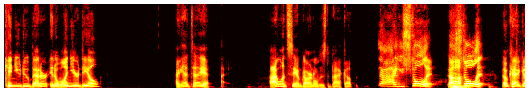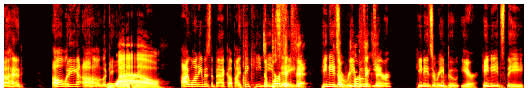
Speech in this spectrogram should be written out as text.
can you do better in a one year deal? I got to tell you, I want Sam Darnold as the backup. Ah, you stole it. You Ah. stole it. Okay, go ahead. Oh, what do you got? Oh, look at you. Wow. I want him as the backup. I think he It's a needs perfect a fit. he needs a, a reboot year. He needs a reboot year. He needs the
